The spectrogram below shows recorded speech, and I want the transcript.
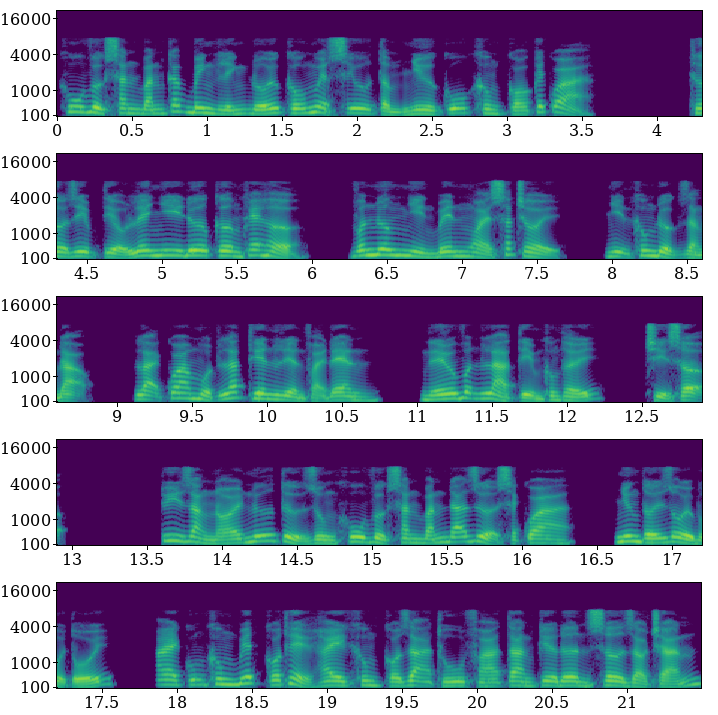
khu vực săn bắn các binh lính đối cấu nguyệt siêu tầm như cũ không có kết quả. Thừa dịp Tiểu Lê Nhi đưa cơm khẽ hở, Vân Nương nhìn bên ngoài sắc trời, nhịn không được giảng đạo, lại qua một lát thiên liền phải đen, nếu vẫn là tìm không thấy, chỉ sợ. Tuy rằng nói nữ tử dùng khu vực săn bắn đã rửa sạch qua, nhưng tới rồi buổi tối, ai cũng không biết có thể hay không có dạ thú phá tan kia đơn sơ rào chắn.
